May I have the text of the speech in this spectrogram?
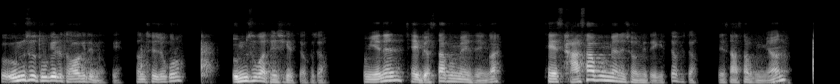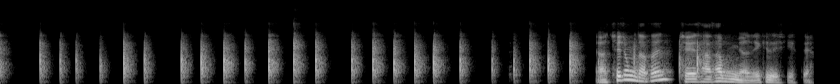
그 음수 두 개를 더하게 되면 어떻게? 전체적으로 음수가 되시겠죠, 그죠? 그럼 얘는 제 몇 사분면이 되는 거야? 제 4사분면의 점이 되겠죠, 그죠? 제 4사분면. 자, 최종 답은 제 4사분면 이렇게 되시겠어요.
